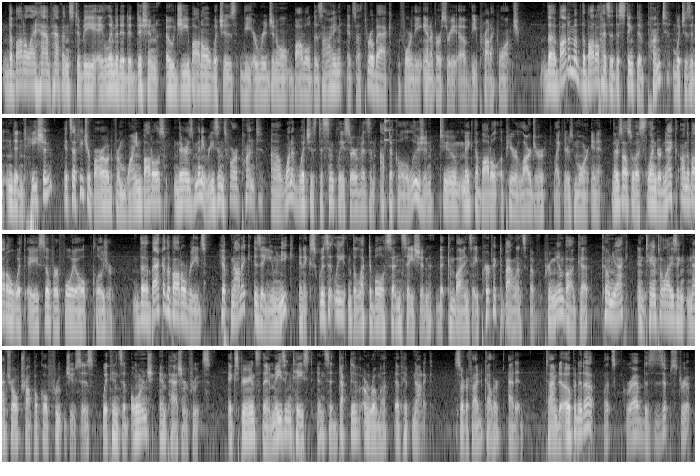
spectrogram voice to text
The bottle I have happens to be a limited edition OG bottle, which is the original bottle design. It's a throwback for the anniversary of the product launch. The bottom of the bottle has a distinctive punt, which is an indentation. It's a feature borrowed from wine bottles. There's many reasons for a punt, uh, one of which is to simply serve as an optical illusion to make the bottle appear larger, like there's more in it. There's also a slender neck on the bottle with a silver foil closure. The back of the bottle reads Hpnotiq is a unique and exquisitely delectable sensation that combines a perfect balance of premium vodka, cognac, and tantalizing natural tropical fruit juices with hints of orange and passion fruits. Experience the amazing taste and seductive aroma of Hpnotiq. Certified color added. Time to open it up. Let's grab this zip strip.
